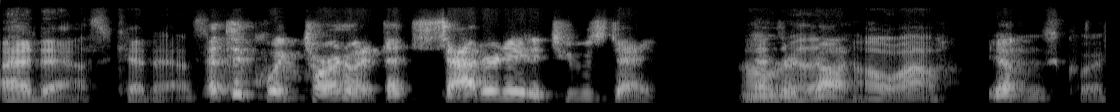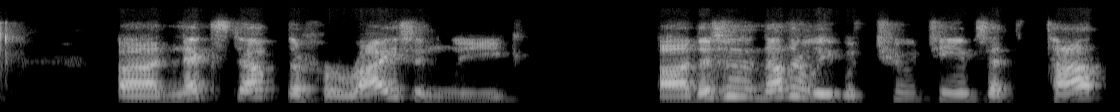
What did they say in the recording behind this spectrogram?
I had to ask. Had to ask. That's a quick tournament. That's Saturday to Tuesday. And Oh, then they're really? done. Oh, wow. Yep. That is quick. Uh, next up, the Horizon League. Uh, this is another league with two teams at the top.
